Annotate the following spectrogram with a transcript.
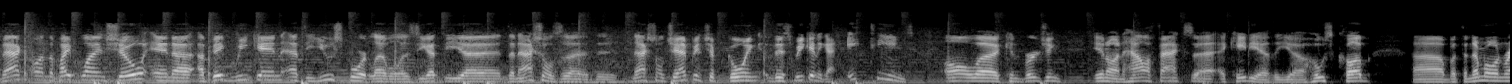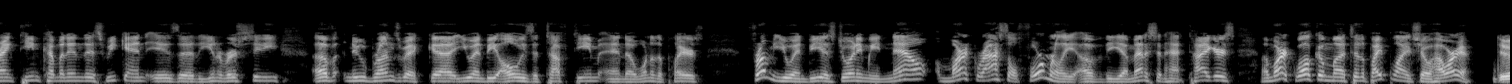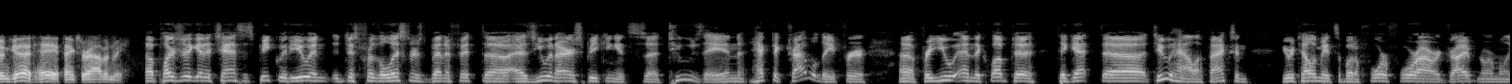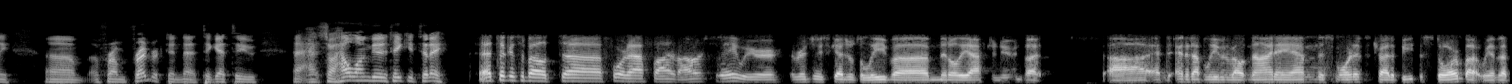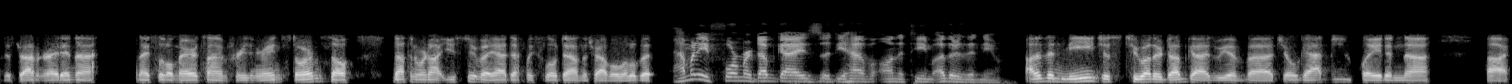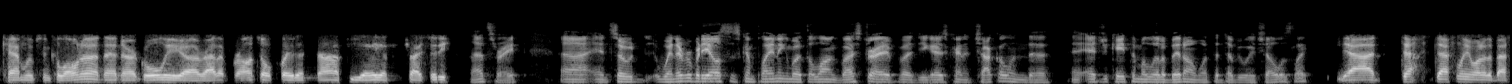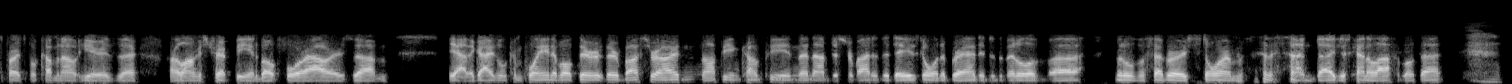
Back on the Pipeline Show and uh, a big weekend at the U Sport level as you got the uh, the nationals, uh, the national championship going this weekend. You got eight teams all uh, converging in on Halifax uh, Acadia, the uh, host club. but the number one ranked team coming in this weekend is the University of New Brunswick. UNB always a tough team, and one of the players from UNB is joining me now. Mark Rassell, formerly of the Medicine Hat Tigers. Mark, welcome to the Pipeline Show. How are you? Doing good. Hey, thanks for having me. A pleasure to get a chance to speak with you. And just for the listeners' benefit, uh, as you and I are speaking, it's uh, Tuesday and hectic travel day for uh, for you and the club to to get uh, to Halifax. And you were telling me it's about a four four hour drive normally um, from Fredericton uh, to get to. Uh, so how long did it take you today? That took us about uh, four and a half five hours today. We were originally scheduled to leave uh, middle of the afternoon, but uh, and ended up leaving about 9 a.m. this morning to try to beat the storm, but we ended up just driving right in a, nice little maritime freezing rainstorm. So nothing we're not used to, but yeah, definitely slowed down the travel a little bit. How many former Dub guys uh, do you have on the team other than you? Other than me, just two other Dub guys. We have uh, Joe Gatenby who played in uh, uh, Kamloops and Kelowna, and then our goalie uh, Rylan Parenteau played in uh, PA and Tri City. That's right. Uh, and so when everybody else is complaining about the long bus drive, uh, do you guys kind of chuckle and uh, educate them a little bit on what the WHL was like? Yeah, def- definitely one of the best parts about coming out here is uh, our longest trip being about four hours. Um, yeah, the guys will complain about their their bus ride and not being comfy, and then I'm just reminded the days going to Brandon in the middle of uh, middle of a February storm, and I just kind of laugh about that.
